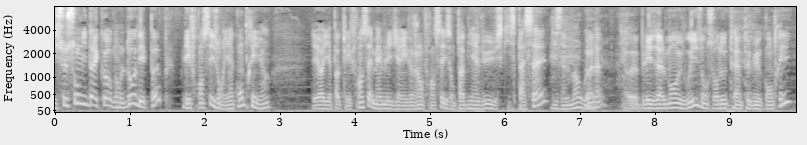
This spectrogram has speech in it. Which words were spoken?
ils se sont mis d'accord dans le dos des peuples. Les Français ils ont rien compris. Hein. D'ailleurs, il n'y a pas que les Français, même les dirigeants français, ils n'ont pas bien vu ce qui se passait. Les Allemands, oui. Voilà. Euh, les Allemands, oui, ils ont sans doute un peu mieux compris.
